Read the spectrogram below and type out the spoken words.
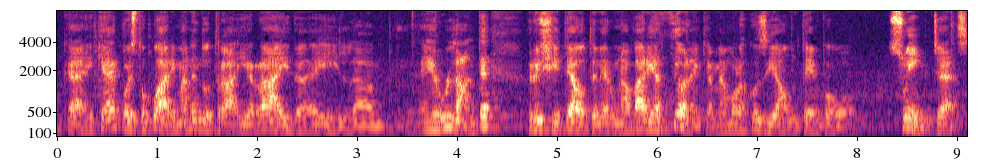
ok? Che è questo qua, rimanendo tra il ride e il, e il rullante, riuscite a ottenere una variazione, chiamiamola così, a un tempo swing, jazz.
